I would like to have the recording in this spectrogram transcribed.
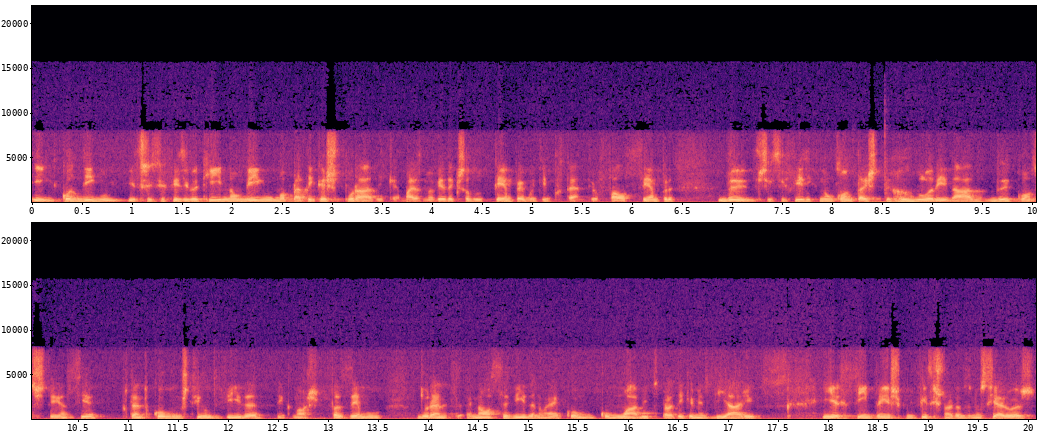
e quando digo exercício físico aqui, não digo uma prática esporádica. Mais uma vez, a questão do tempo é muito importante. Eu falo sempre de exercício físico num contexto de regularidade, de consistência, portanto, como um estilo de vida, em que nós fazemos durante a nossa vida, não é? Como, como um hábito praticamente diário, e assim tem estes benefícios que nós vamos anunciar hoje,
